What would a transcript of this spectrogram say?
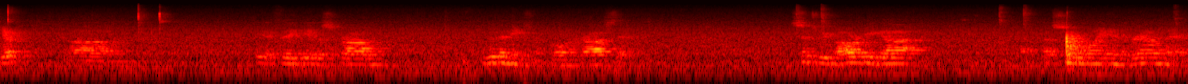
Yep, um, if they give us a problem with an easement going across it, since we've already got a- a sewer line in the ground there,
